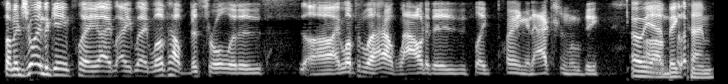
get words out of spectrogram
so I'm enjoying the gameplay. I, I, I love how visceral it is. Uh, I love how loud it is. It's like playing an action movie, oh yeah, um, big but- time.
